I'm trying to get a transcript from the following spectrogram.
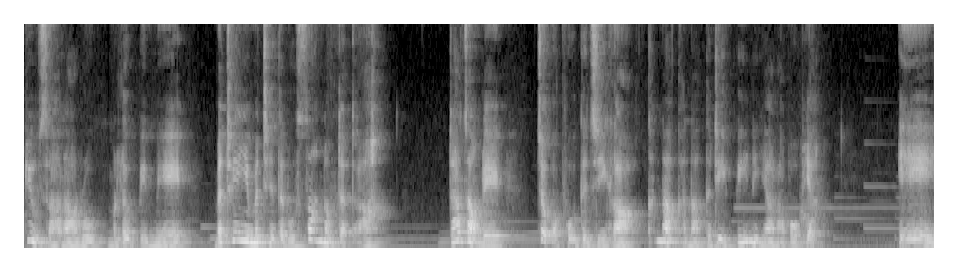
ပြုတ်စားတာတော့မလုပ်ပေမဲ့မထင်ရင်မထင်တယ်လို့စနှောက်တတ်တာဒါကြောင့်လေကျုပ်အဖိုးတကြီးကခဏခဏတတိပေးနေရတာပေါ့ဗျာအေး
